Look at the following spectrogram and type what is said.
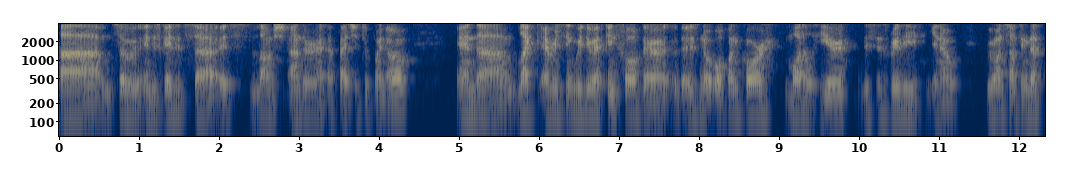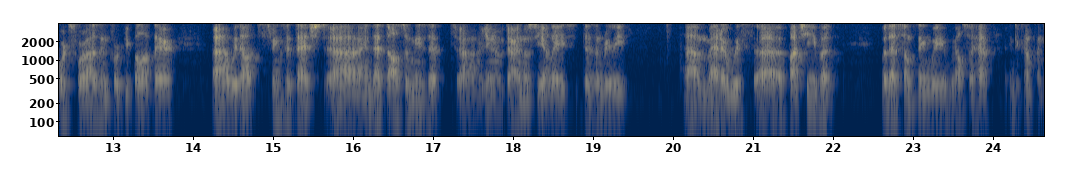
Um, so in this case, it's uh, it's launched under Apache 2.0. And um, like everything we do at Kinvolk, there, there is no open core model here. This is really, you know, we want something that works for us and for people out there uh, without strings attached. Uh, and that also means that, uh, you know, there are no CLAs. It doesn't really uh, matter with uh, Apache, but, but that's something we, we also have in the company.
